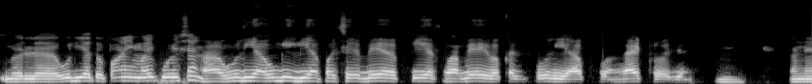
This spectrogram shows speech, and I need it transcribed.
એટલે ઉરિયા તો પાણીમાં આપ્યું હોય છે ને? હા ઉરિયા ઉગી ગયા પછી બે પીએચમાં બે વખત ઉરિયા આપવાનું નાઇટ્રોજન અને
